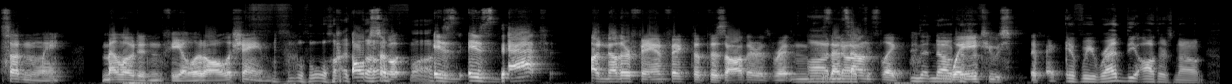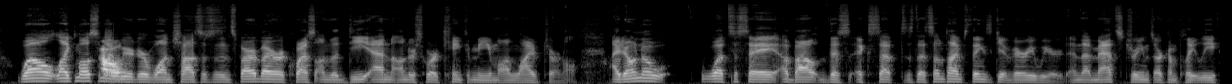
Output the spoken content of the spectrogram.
Suddenly, Mello didn't feel at all ashamed. what Also, is is that another fanfic that this author has written? Uh, that no, sounds like no, way if- too specific. if we read the author's note, well, like most of my Oh. weirder one shots, this was inspired by a request on the DN underscore kink meme on LiveJournal. I don't know what to say about this except that sometimes things get very weird and that Matt's dreams are completely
